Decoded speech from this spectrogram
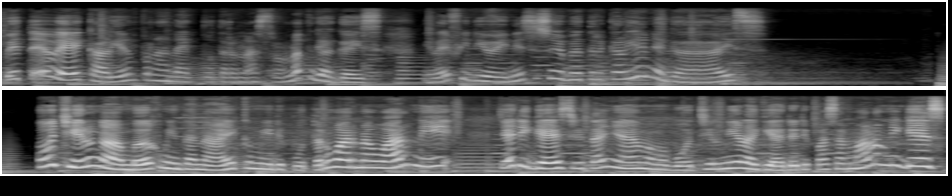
BTW kalian pernah naik putaran astronot gak guys? Nilai video ini sesuai baterai kalian ya guys. Bocil ngambek minta naik ke mie diputer warna-warni. Jadi guys ceritanya mama bocil nih lagi ada di pasar malam nih guys.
